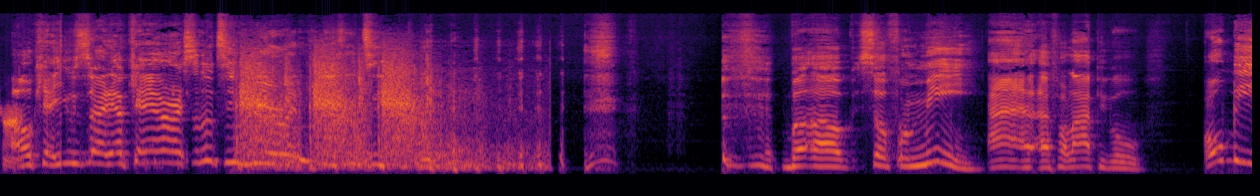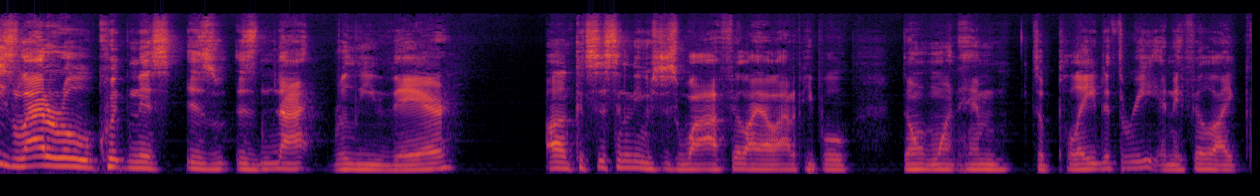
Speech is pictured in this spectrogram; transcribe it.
time. Okay, you was ready. Okay, all right. Salute to you. You're ready. Salute to you. But uh, so for me, I, for a lot of people, Obi's lateral quickness is is not really there uh, consistently, which is why I feel like a lot of people don't want him to play the three, and they feel like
